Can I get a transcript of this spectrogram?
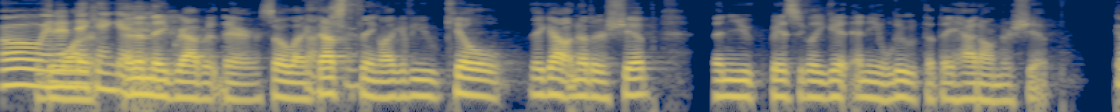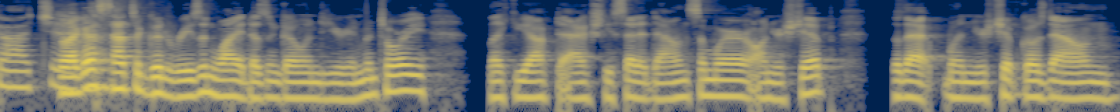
Oh, and the then they can get and then it. they grab it there. So like that's the thing. Like if you kill, take out another ship, then you basically get any loot that they had on their ship. Gotcha. So I guess that's a good reason why it doesn't go into your inventory. Like you have to actually set it down somewhere on your ship so that when your ship goes down,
